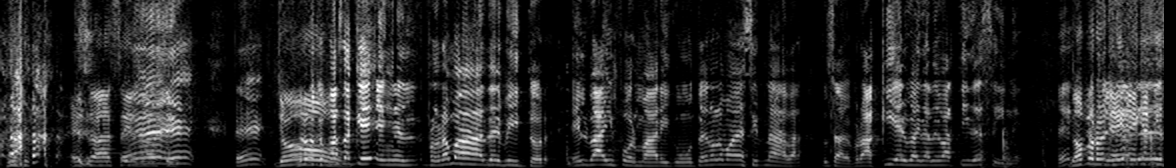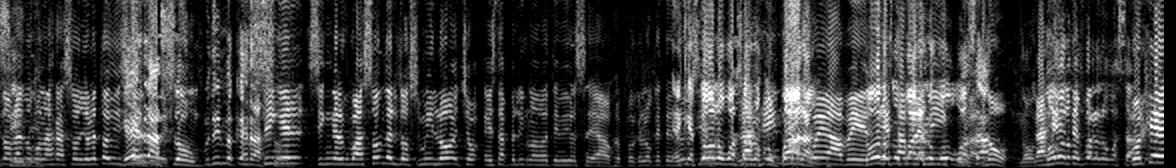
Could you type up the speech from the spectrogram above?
eso es así, eso es así. Eh, eh. Yo- No, lo que pasa es que en el programa de Víctor, él va a informar y como ustedes no le van a decir nada, tú sabes, pero aquí él va a ir a debatir de cine. ¿Eh? No, pero es, él a que aquí de estoy hablando con la razón. Yo le estoy ¿Qué diciendo. eso. razón? Dime qué razón. Sin el, sin el guasón del 2008, esta película no ha tenido ese auge. Porque lo que te Es estoy que diciendo, todos los guasones la lo gente comparan. Fue a ver Todos lo esta comparan los película. WhatsApp. No, No, la todos lo gente comparan fue- los WhatsApp. ¿Por qué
